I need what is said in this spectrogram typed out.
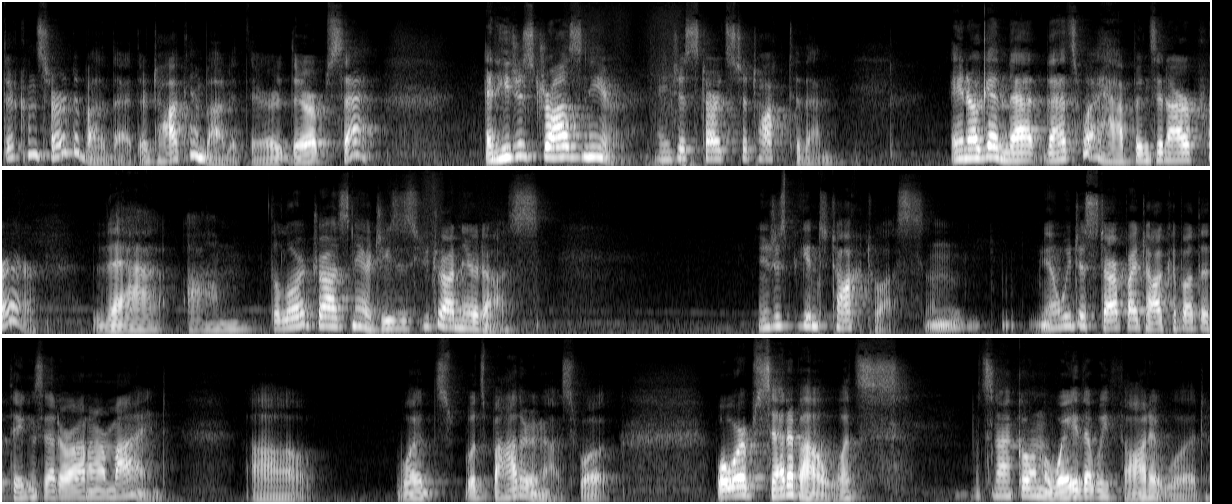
they're concerned about that. They're talking about it. They're, they're upset. And he just draws near and he just starts to talk to them. And, you know, again, that, that's what happens in our prayer. That um, the Lord draws near. Jesus, you draw near to us. And you just begin to talk to us. And, you know, we just start by talking about the things that are on our mind. Uh, what's what's bothering us, what what we're upset about, what's what's not going the way that we thought it would.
